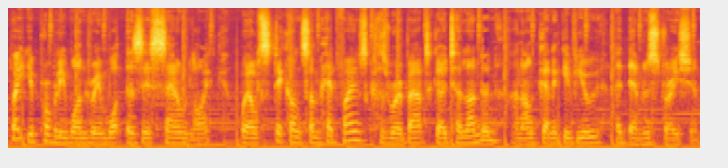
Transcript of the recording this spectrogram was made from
But you're probably wondering what does this sound like? Well stick on some headphones because we're about to go to London and I'm going to give you a demonstration.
